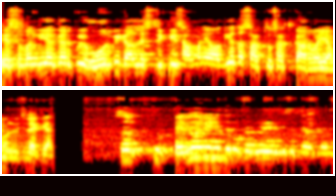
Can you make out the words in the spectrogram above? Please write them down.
ਤੇ ਇਸ ਸੰਬੰਧੀ ਅਗਰ ਕੋਈ ਹੋਰ ਵੀ ਗੱਲ ਇਸ ਤਰੀਕੇ ਸਾਹਮਣੇ ਆਉਂਦੀ ਹੈ ਤਾਂ ਸਖਤ ਤੋਂ ਸਖਤ ਕਾਰਵਾਈ ਅਮਲ ਵਿੱਚ ਲੈ ਕੇ ਆਵਾਂਗੇ ਸਰ ਪਹਿਲਾਂ ਵੀ ਇਹਨਾਂ ਤੇ ਮੁਕਦਮੇ ਦਰਜ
